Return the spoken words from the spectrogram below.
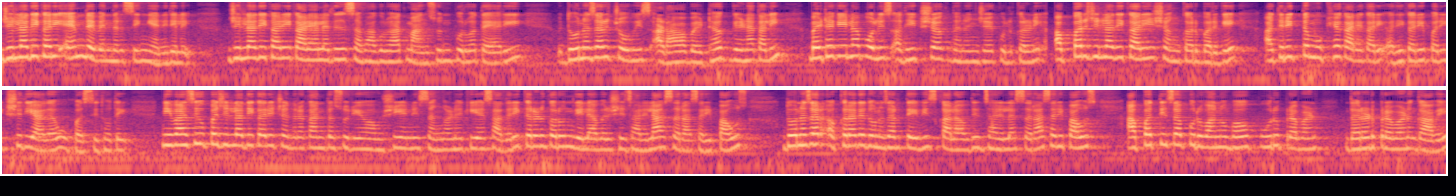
जिल्हाधिकारी एम देवेंदर सिंग यांनी दिले. जिल्हाधिकारी कार्यालयातील सभागृहात मान्सूनपूर्व तयारी दोन हजार चोवीस आढावा बैठक घेण्यात आली. बैठकीला पोलीस अधीक्षक धनंजय कुलकर्णी अप्पर जिल्हाधिकारी शंकर बर्गे अतिरिक्त मुख्य कार्यकारी अधिकारी परीक्षित यादव उपस्थित होते. निवासी उपजिल्हाधिकारी चंद्रकांत सूर्यवंशी यांनी संगणकीय सादरीकरण करून गेल्या वर्षी झालेला सरासरी पाऊस दोन हजार अकरा ते दोन हजार तेवीस कालावधीत झालेला सरासरी पाऊस आपत्तीचा पूर्वानुभव पूरप्रवण दरडप्रवण गावे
